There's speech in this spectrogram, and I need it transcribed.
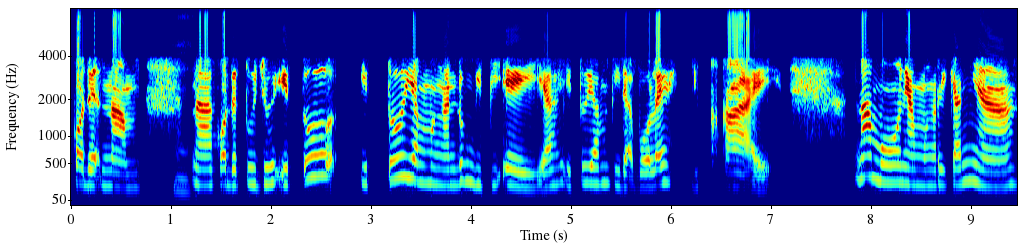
kode 6. Hmm. Nah, kode 7 itu itu yang mengandung BPA ya, itu yang tidak boleh dipakai. Namun yang mengerikannya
